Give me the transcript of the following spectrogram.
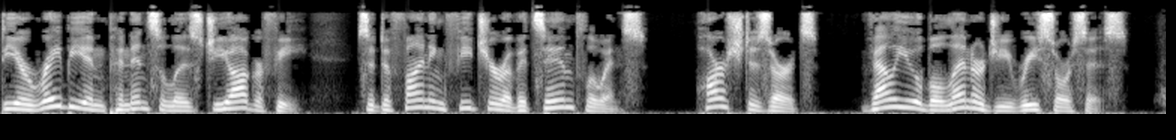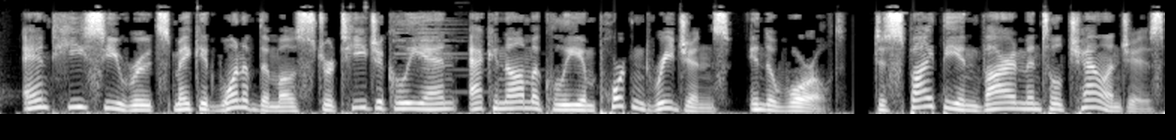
The Arabian Peninsula's geography is a defining feature of its influence. Harsh deserts, valuable energy resources, and sea routes make it one of the most strategically and economically important regions in the world. Despite the environmental challenges,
